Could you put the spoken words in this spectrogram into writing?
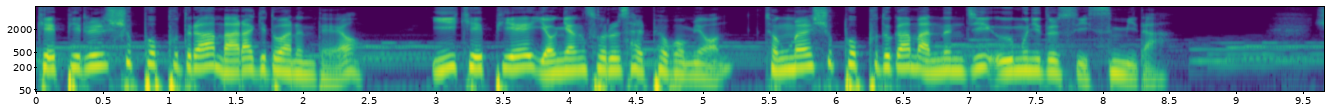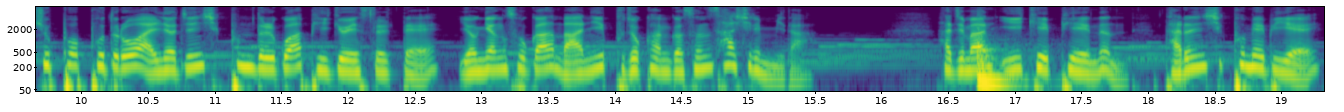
계피를 슈퍼푸드라 말하기도 하는데요. 이 계피의 영양소를 살펴보면 정말 슈퍼푸드가 맞는지 의문이 들 수 있습니다. 슈퍼푸드로 알려진 식품들과 비교했을 때 영양소가 많이 부족한 것은 사실입니다. 하지만 이 계피에는 다른 식품에 비해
